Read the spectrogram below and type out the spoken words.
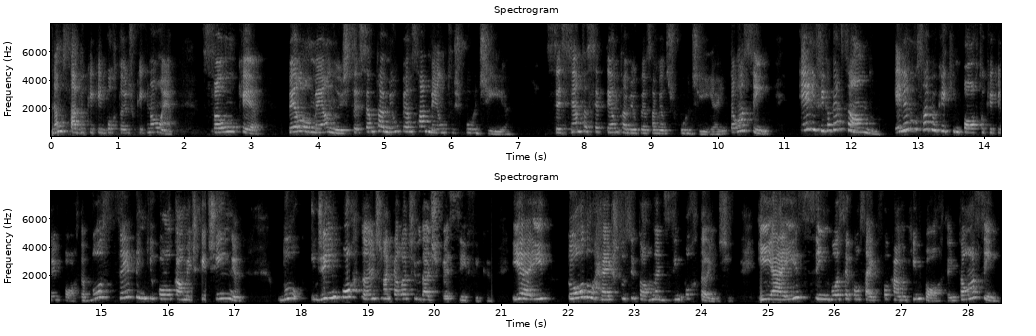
não sabe o que, que é importante e o que, que não é são o quê? Pelo menos 60 mil pensamentos por dia. 60, 70 mil pensamentos por dia. Então, assim, ele fica pensando. Ele não sabe o que, que importa, o que, que não importa. Você tem que colocar uma etiquetinha do, de importante naquela atividade específica. E aí, todo o resto se torna desimportante. E aí sim você consegue focar no que importa. Então, assim,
